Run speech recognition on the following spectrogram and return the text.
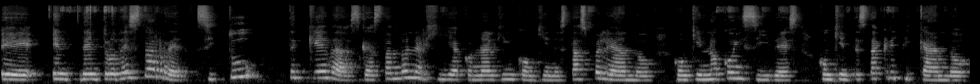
eh, dentro de esta red, si tú te quedas gastando energía con alguien con quien estás peleando, con quien no coincides, con quien te está criticando,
